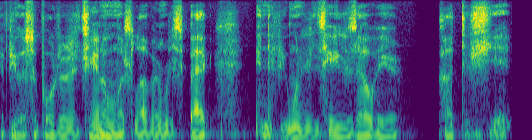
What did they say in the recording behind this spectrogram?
If you're a supporter of the channel, much love and respect. And if you're one of these haters out here, cut the shit.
